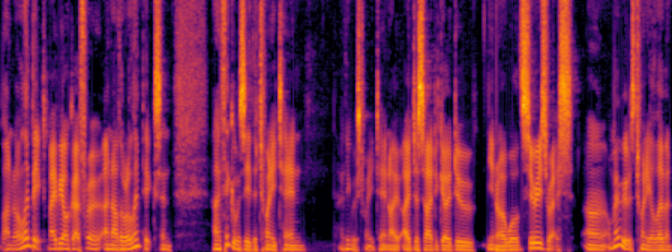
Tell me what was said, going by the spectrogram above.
London Olympics. Maybe I'll go for another Olympics." And I think it was either 2010. I think it was 2010. I, I decided to go do you know a World Series race, uh, or maybe it was 2011.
